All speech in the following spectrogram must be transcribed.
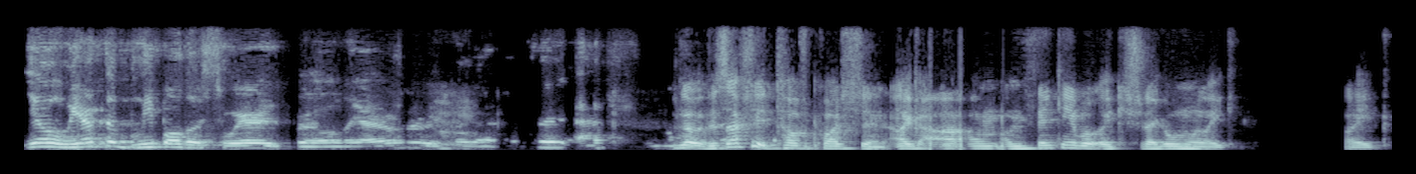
Yo, we have to bleep all those swears, bro. Like I remember, like, I said F. no, this is actually a tough question. Like I, I'm, I'm thinking about like, should I go more like, like,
